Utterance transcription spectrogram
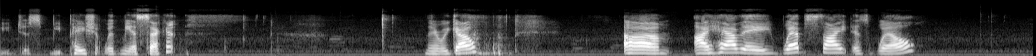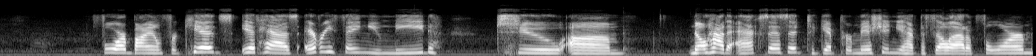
you just be patient with me a second. There we go. Um, I have a website as well for Biome for Kids. It has everything you need to um, know how to access it. To get permission, you have to fill out a form.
